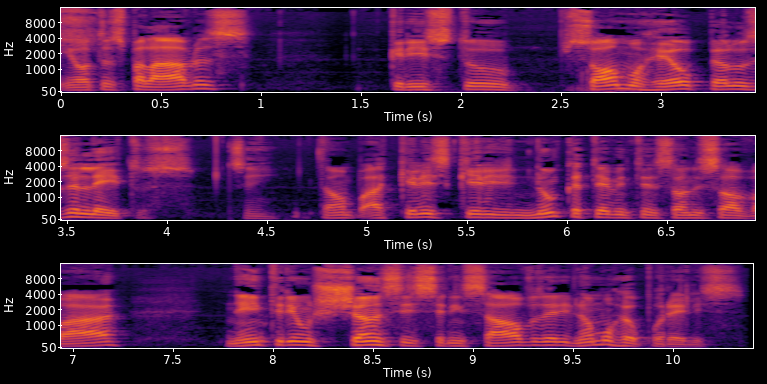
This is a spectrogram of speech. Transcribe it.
Em outras palavras, Cristo só morreu pelos eleitos. Sim. Então, aqueles que ele nunca teve intenção de salvar, nem teriam chance de serem salvos, ele não morreu por eles.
